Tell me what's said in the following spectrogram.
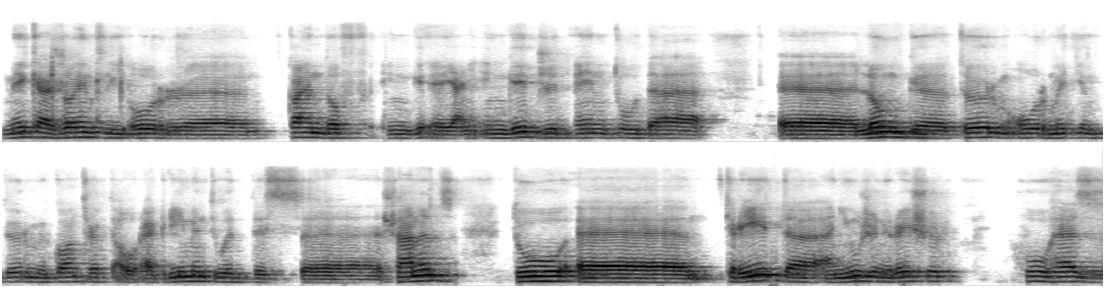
make a jointly or kind of يعني engaged into the uh, long term or medium term contract or agreement with these uh, channels to uh, create a, a, new generation who has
